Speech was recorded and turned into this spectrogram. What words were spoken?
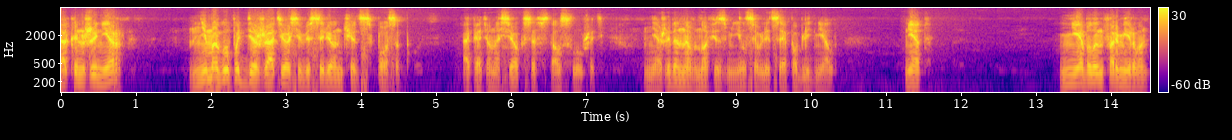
Как инженер не могу поддержать Иосиф Виссарионович этот способ. Опять он осекся, стал слушать. Неожиданно вновь изменился в лице, побледнел. Нет. Не был информирован.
